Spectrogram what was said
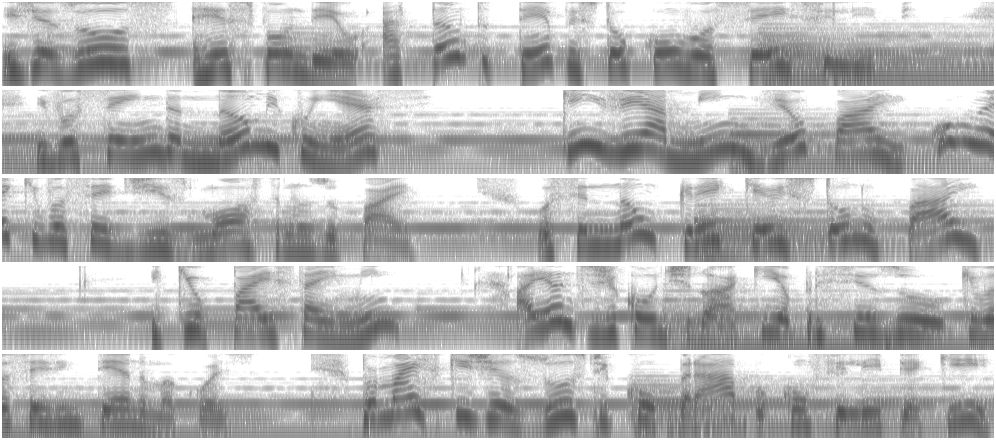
E Jesus respondeu: Há tanto tempo estou com vocês, Filipe, e você ainda não me conhece? Quem vê a mim vê o Pai. Como é que você diz: Mostra-nos o Pai? Você não crê que eu estou no Pai e que o Pai está em mim? Aí antes de continuar aqui, eu preciso que vocês entendam uma coisa. Por mais que Jesus ficou brabo com Felipe aqui,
